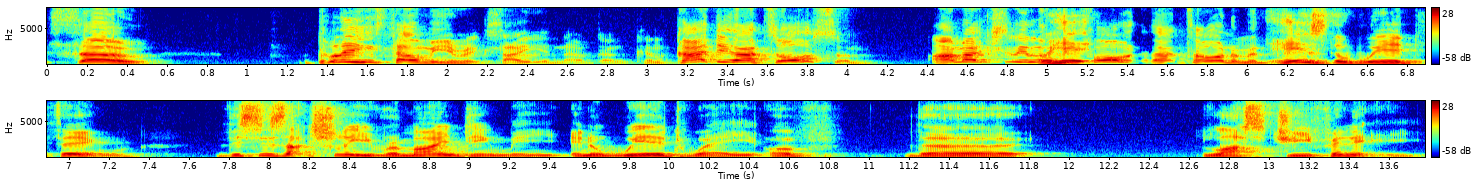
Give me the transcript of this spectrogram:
so, please tell me you're excited now, Duncan. I think that's awesome. I'm actually looking well, here, forward to that tournament. Here's the weird thing. This is actually reminding me, in a weird way, of the last Gfinity.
